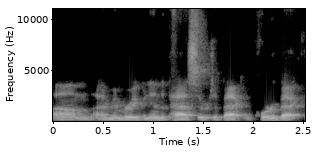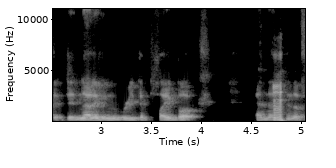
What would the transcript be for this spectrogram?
Um, I remember even in the past, there was a back and quarterback that did not even read the playbook. And then hmm. the,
